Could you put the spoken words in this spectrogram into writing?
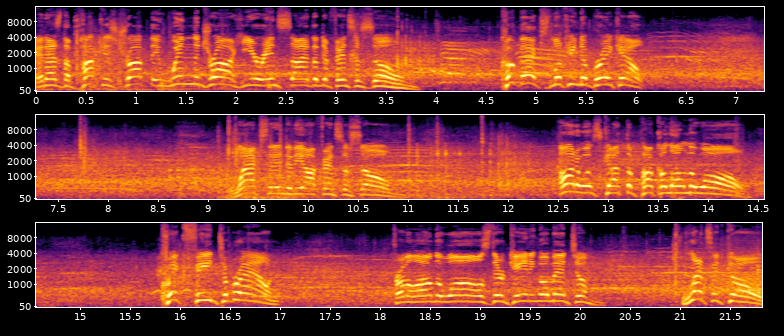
And as the puck is dropped, they win the draw here inside the defensive zone. Quebec's looking to break out. Whacks it into the offensive zone. Ottawa's got the puck along the wall. Quick feed to Brown. From along the walls, they're gaining momentum. Lets it go,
